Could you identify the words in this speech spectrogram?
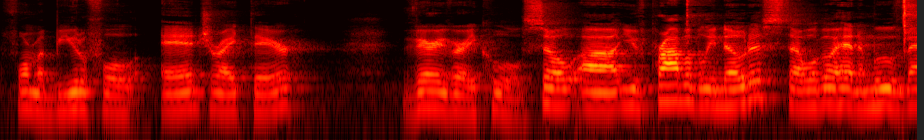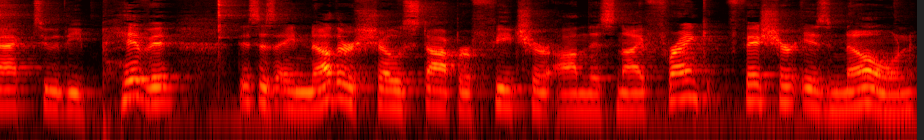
form a beautiful edge right there. Very, very cool. So uh, you've probably noticed, uh, we'll go ahead and move back to the pivot. This is another showstopper feature on this knife. Frank Fischer is known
